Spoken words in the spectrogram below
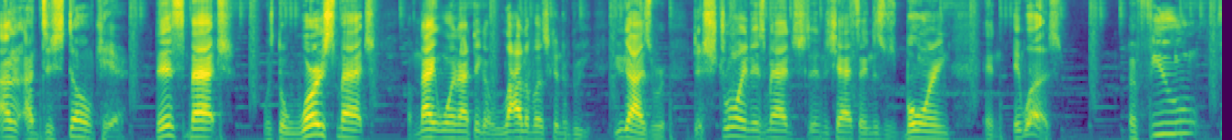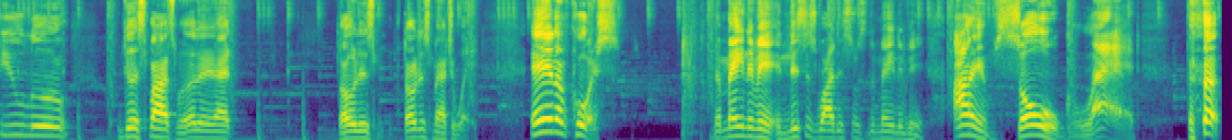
I, I just don't care. This match was the worst match of night one. I think a lot of us can agree. You guys were destroying this match in the chat saying this was boring, and it was. a few few little good spots, but other than that, throw this throw this match away. And of course, the main event, and this is why this was the main event. I am so glad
